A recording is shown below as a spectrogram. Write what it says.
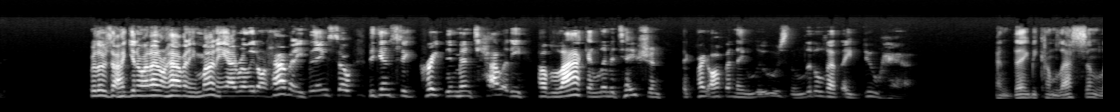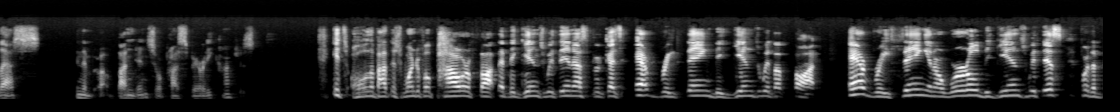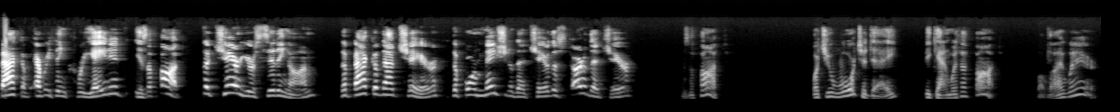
For those, you know, and I don't have any money, I really don't have anything. So begins to create the mentality of lack and limitation that quite often they lose the little that they do have. And they become less and less in the abundance or prosperity consciousness. It's all about this wonderful power of thought that begins within us because everything begins with a thought. Everything in our world begins with this. For the back of everything created is a thought the chair you're sitting on, the back of that chair, the formation of that chair, the start of that chair was a thought. What you wore today began with a thought. What will I wear?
